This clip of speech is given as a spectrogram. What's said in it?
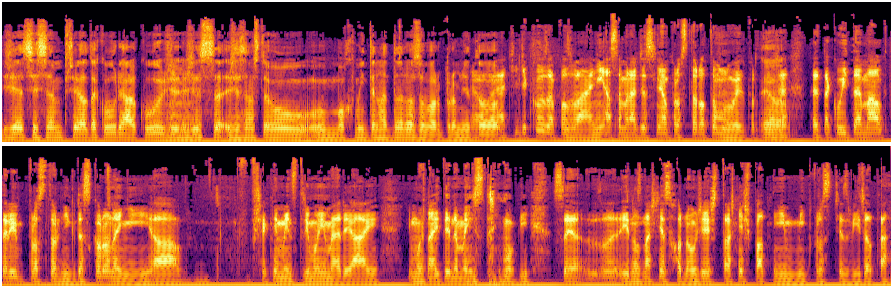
že jsi sem přijel takovou dálku, mm. že, že, se, že jsem s tebou mohl mít tenhle ten rozhovor, pro mě to... Jo, já ti děkuji za pozvání a jsem rád, že jsi měl prostor o tom mluvit, protože jo. to je takový téma, o kterým prostor nikde skoro není a všechny mainstreamové média i, i možná i ty nemainstreamové se jednoznačně shodnou, že je strašně špatný mít prostě zvířata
